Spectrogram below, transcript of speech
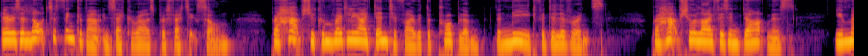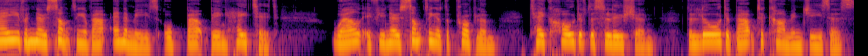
There is a lot to think about in Zechariah's prophetic song. Perhaps you can readily identify with the problem, the need for deliverance. Perhaps your life is in darkness you may even know something about enemies or about being hated. Well, if you know something of the problem, take hold of the solution, the Lord about to come in Jesus.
